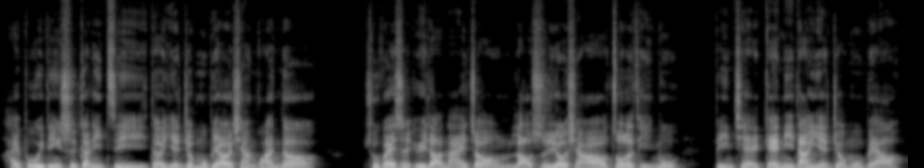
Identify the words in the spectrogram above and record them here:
还不一定是跟你自己的研究目标有相关的哦。除非是遇到那一种老师有想要做的题目，并且给你当研究目标，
